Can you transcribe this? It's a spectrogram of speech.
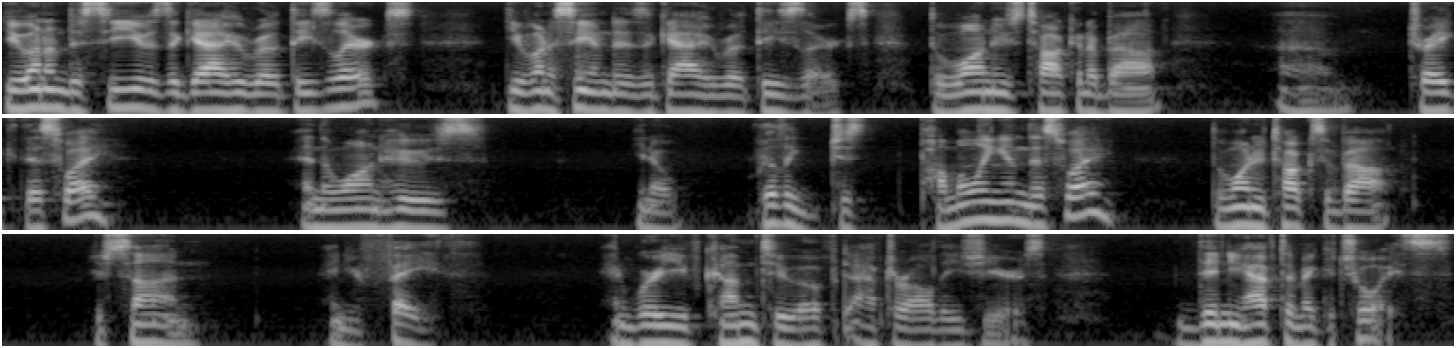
Do you want them to see you as the guy who wrote these lyrics? Do you want to see him as the guy who wrote these lyrics? The one who's talking about um, Drake this way, and the one who's, you know, really just pummeling him this way. The one who talks about your son and your faith and where you've come to after all these years, then you have to make a choice.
